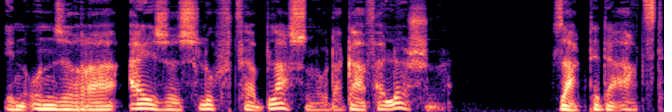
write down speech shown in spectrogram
in unserer Eisesluft verblassen oder gar verlöschen, sagte der Arzt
